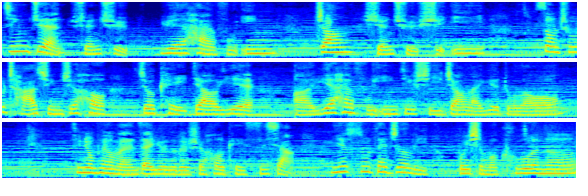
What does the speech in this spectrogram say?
经卷选取约翰福音，章选取十一，送出查询之后，就可以调阅啊约翰福音第十一章来阅读了哦。听众朋友们在阅读的时候可以思想，耶稣在这里为什么哭了呢？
